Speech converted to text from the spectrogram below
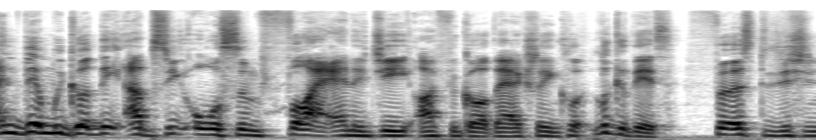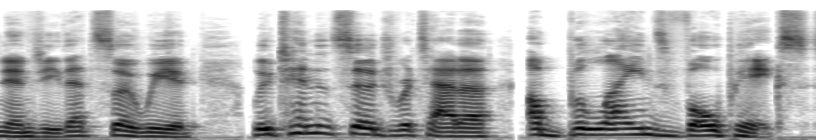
And then we got the absolutely awesome Fire Energy. I forgot they actually include, look at this, first edition energy, that's so weird. Lieutenant Surge Rattata, a Blaine's Vulpix.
